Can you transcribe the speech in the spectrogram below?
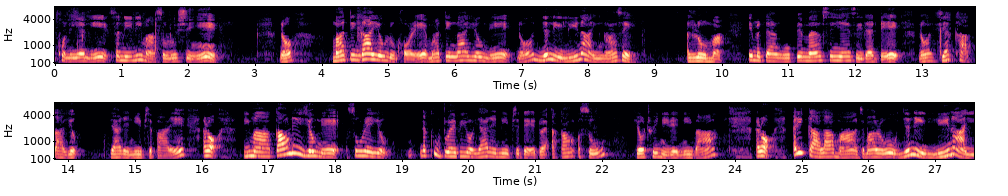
18ရက်နေ့စနေနေ့မှာဆိုလို့ရှိရင်နော်မာတင်ကရုပ်လို့ခေါ်တယ်မာတင်ကရုပ်နဲ့နော်ညနေ4:50အလွန်မှာအင်မတန်ကိုပင်ပန်းဆင်းရဲစေတတ်တဲ့နော်ရက်ခတာရုပ်ရတဲ့နေ့ဖြစ်ပါတယ်အဲ့တော့ဒီမှာကောင်းတဲ့ရုပ်နဲ့ဆိုးတဲ့ရုပ်နှစ်ခုတွဲပြီးတော့ရတဲ့နေ့ဖြစ်တဲ့အတွက်အကောင်းအဆိုး ရောထွေးနေတဲ့နေ့ပါအဲ့တော့အဲ့ဒီကာလမှာကျမတို့ညနေ4နာရီ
